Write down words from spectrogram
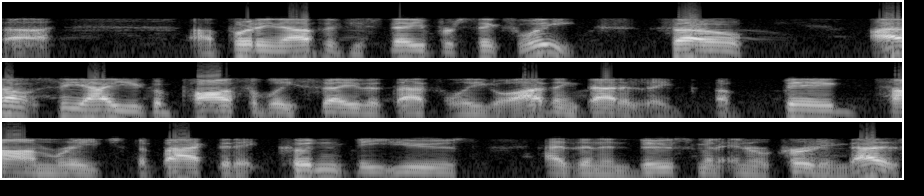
uh, uh, putting up if you stay for six weeks. So I don't see how you could possibly say that that's legal. I think that is a, a big time reach. The fact that it couldn't be used as an inducement in recruiting. That is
